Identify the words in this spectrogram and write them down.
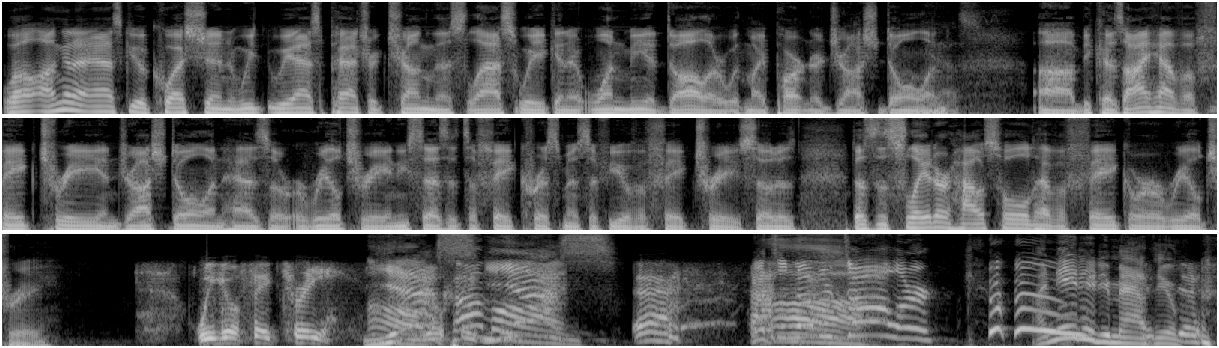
Well, I'm going to ask you a question. We we asked Patrick Chung this last week, and it won me a dollar with my partner Josh Dolan. Yes. Uh, because I have a fake tree and Josh Dolan has a, a, real tree, and he says it's a fake Christmas if you have a fake tree. So does does the Slater household have a fake or a real tree? We go fake tree. Oh, yes, come on. Yes. That's another dollar. I needed you, Matthew. Just,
